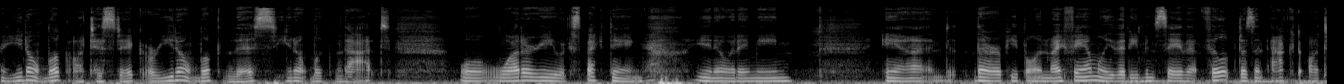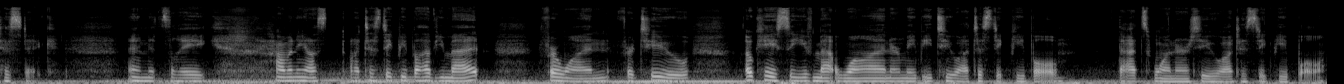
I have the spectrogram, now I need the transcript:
or you don't look autistic, or you don't look this, you don't look that. Well, what are you expecting? you know what I mean? And there are people in my family that even say that Philip doesn't act autistic. And it's like, how many autistic people have you met? For one. For two, okay, so you've met one or maybe two autistic people that's one or two autistic people.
